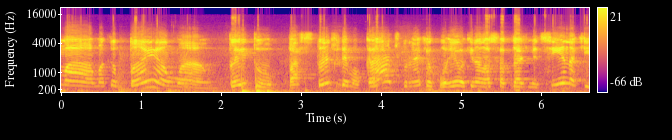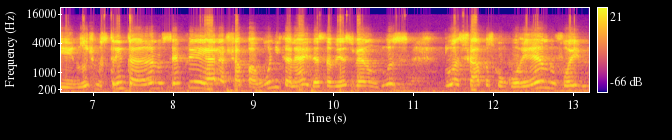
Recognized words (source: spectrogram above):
uma, uma campanha, uma, um pleito bastante democrático, né, que ocorreu aqui na nossa Faculdade de Medicina, que nos últimos 30 anos sempre era chapa única, né, e dessa vez tiveram duas, duas chapas concorrendo, foi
